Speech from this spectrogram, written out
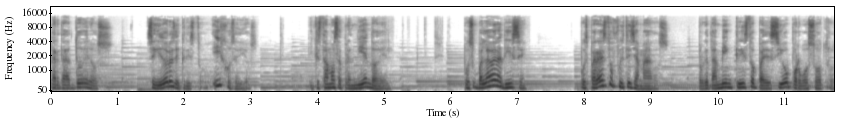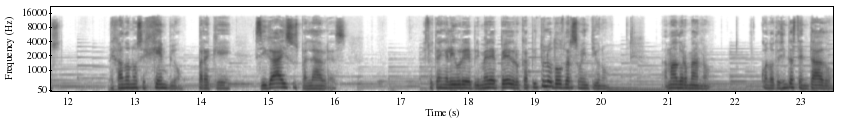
verdaderos seguidores de Cristo, hijos de Dios, y que estamos aprendiendo de Él. Pues su palabra dice, pues para esto fuisteis llamados, porque también Cristo padeció por vosotros, dejándonos ejemplo para que sigáis sus palabras. Esto está en el libro de 1 Pedro, capítulo 2, verso 21. Amado hermano, cuando te sientas tentado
